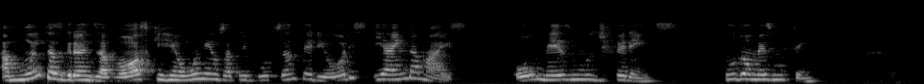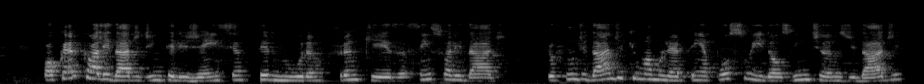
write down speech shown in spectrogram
Há muitas grandes avós que reúnem os atributos anteriores e ainda mais, ou mesmo os diferentes, tudo ao mesmo tempo. Qualquer qualidade de inteligência, ternura, franqueza, sensualidade, profundidade que uma mulher tenha possuído aos 20 anos de idade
